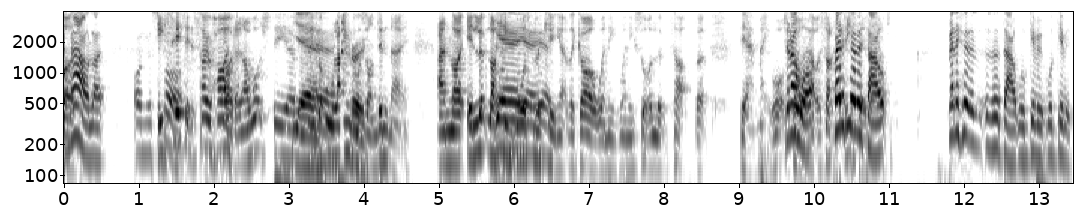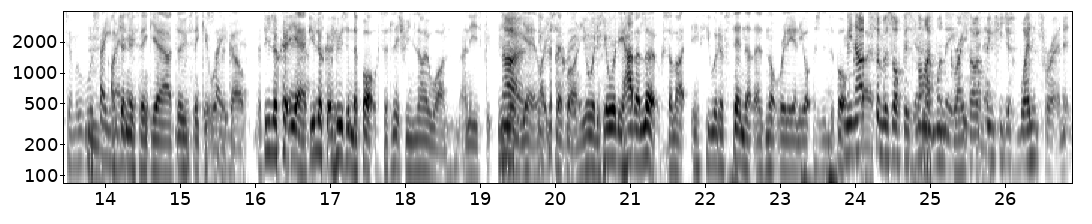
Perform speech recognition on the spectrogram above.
hard. now. Like on the spot. He's hit it so hard, and I watched the um, Yeah, they got all true. angles on, didn't they? And like it looked like Yeah, he was yeah, yeah. looking at the goal when he when he sort of looked up. But yeah, mate, what? Do you know goal. what? That was like Benefit of the Cisse doubt. Vibes. Benefit of the doubt. We'll give it. We'll give it to him. We'll, we'll say. I meant genuinely it. think, yeah, I do We'll- think it was a goal. it. If you look at, yeah, if you look at who's in the box, there's literally no one, and he's, he's No, already- yeah, like you said, exactly. Ryan, he already he already had a look. So like, if he would have seen that there's not really any options in the box, I mean, so- Hudson was off his line, wasn't he? great so I think he just went for it, and it,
